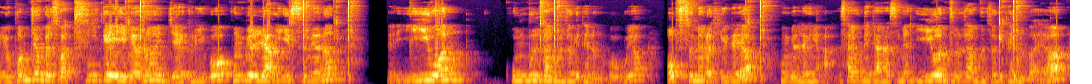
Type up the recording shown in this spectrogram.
그리고 범죄형 변수가 두 개이면은 이제 그리고 공별량이 있으면은 이원 공분산 분석이 되는 거고요. 없으면 어떻게 돼요? 공별량이 아- 사용되지 않았으면 이원 분산 분석이 되는 거예요.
